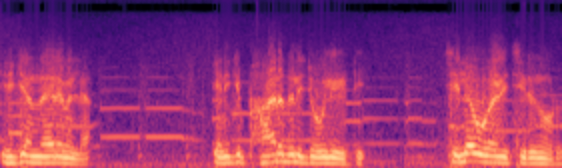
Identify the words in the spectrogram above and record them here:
ഇരിക്കാൻ നേരമില്ല. എനിക്ക് ഭാരതിൽ ജോലി കിട്ടി. ചിലവ് കഴിച്ചിരുന്നൂറ്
